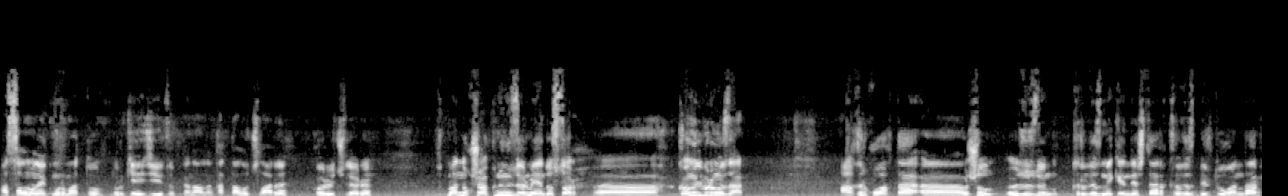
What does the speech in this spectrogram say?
ассалому алейкум урматтуу нуркейжи ютуб каналынын катталуучулары көрүүчүлөрү. Кутмандуу кушак күнүңүздөр менен достор. Көңүл буруңуздар. Акыркы убакта ушул өзүбүздүн кыргыз мекендештер кыргыз бир туугандар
